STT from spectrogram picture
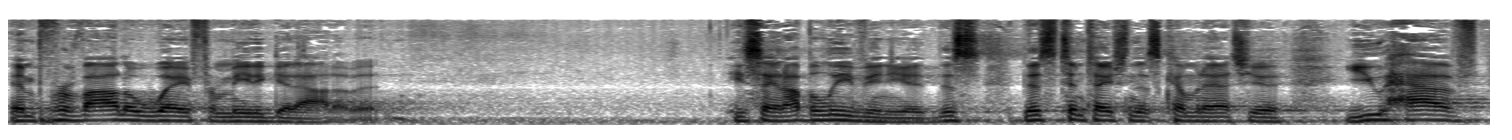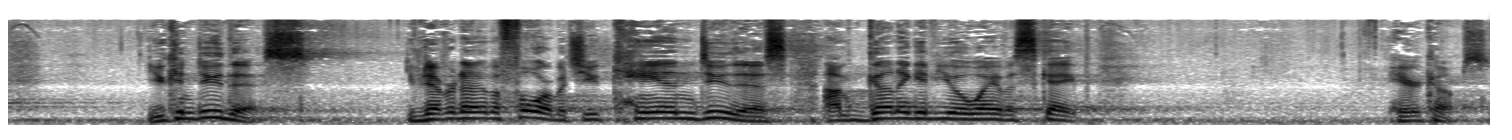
and provide a way for me to get out of it. He's saying, I believe in you. This, this temptation that's coming at you, you have, you can do this. You've never done it before, but you can do this. I'm going to give you a way of escape. Here it comes.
